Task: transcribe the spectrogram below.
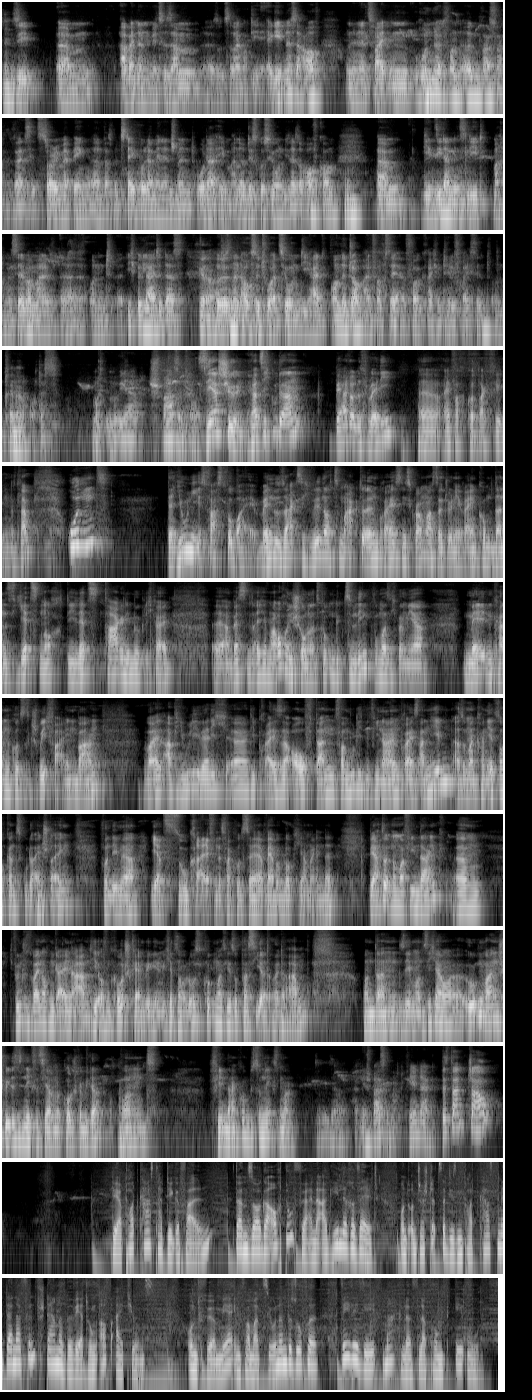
Mhm. Sie ähm, arbeiten dann mit mir zusammen äh, sozusagen auch die Ergebnisse auf Und in der zweiten Runde von irgendwas, sei es jetzt Story Mapping, irgendwas mit Stakeholder Management oder eben andere Diskussionen, die da so aufkommen, mhm. ähm, gehen Sie dann ins Lead, machen das selber mal äh, und ich begleite das. Genau. Also das sind halt auch Situationen, die halt on the job einfach sehr erfolgreich und hilfreich sind und genau. äh, auch das macht immer wieder Spaß. Sehr schön, hört sich gut an. Bertolt ist ready. Äh, einfach Kontakt treten, das klappt. Und der Juni ist fast vorbei. Wenn du sagst, ich will noch zum aktuellen Preis in die Scrum Master Journey reinkommen, dann ist jetzt noch die letzten Tage die Möglichkeit. Äh, am besten gleich mal auch in die Show Notes gucken. Gibt es einen Link, wo man sich bei mir melden kann, ein kurzes Gespräch vereinbaren. Weil ab Juli werde ich äh, die Preise auf dann vermutlich den finalen Preis anheben. Also man kann jetzt noch ganz gut einsteigen. Von dem her jetzt zugreifen. Das war kurz der Werbeblock hier am Ende. Bertolt, nochmal vielen Dank. Ähm, ich wünsche uns beiden noch einen geilen Abend hier auf dem Coach Camp. Wir gehen nämlich jetzt noch los, gucken, was hier so passiert heute Abend. Und dann sehen wir uns sicher irgendwann, spätestens nächstes Jahr mit Coach Camp wieder. Und vielen Dank und bis zum nächsten Mal. Hat mir Spaß gemacht. Vielen Dank. Bis dann. Ciao. Der Podcast hat dir gefallen? Dann sorge auch du für eine agilere Welt und unterstütze diesen Podcast mit deiner 5-Sterne-Bewertung auf iTunes. Und für mehr Informationen besuche www.marklöffler.eu.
